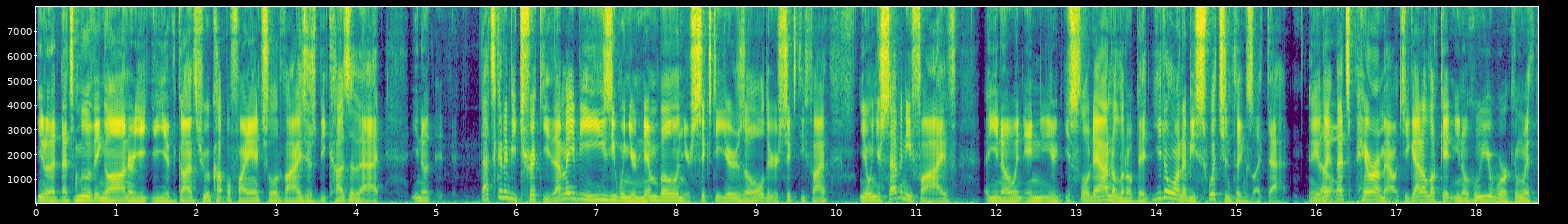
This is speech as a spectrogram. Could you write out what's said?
you know, that, that's moving on, or you, you've gone through a couple financial advisors because of that, you know, that's going to be tricky. That may be easy when you're nimble and you're 60 years old or you're 65. You know, when you're 75, you know, and, and you, you slow down a little bit, you don't want to be switching things like that. No. That, that's paramount. You got to look at you know who you're working with.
